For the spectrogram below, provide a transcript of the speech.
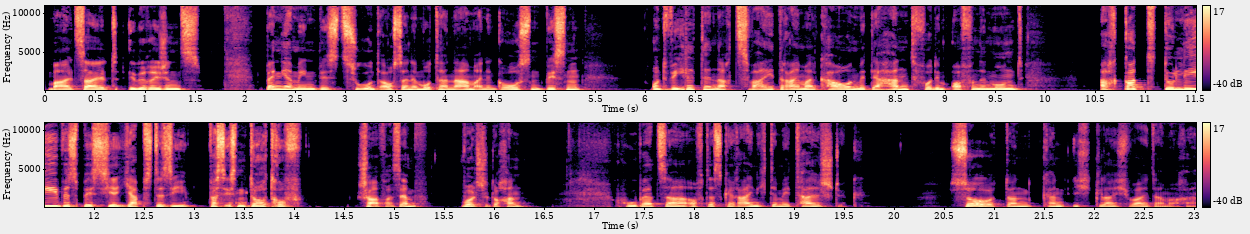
Mahlzeit, übrigens. Benjamin biss zu und auch seine Mutter nahm einen großen Bissen und wedelte nach zwei, dreimal Kauen mit der Hand vor dem offenen Mund. Ach Gott, du liebes bisschen, japste sie. Was ist denn dort drauf? Scharfer Senf. Wolltest du doch an. Hubert sah auf das gereinigte Metallstück. So, dann kann ich gleich weitermachen.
